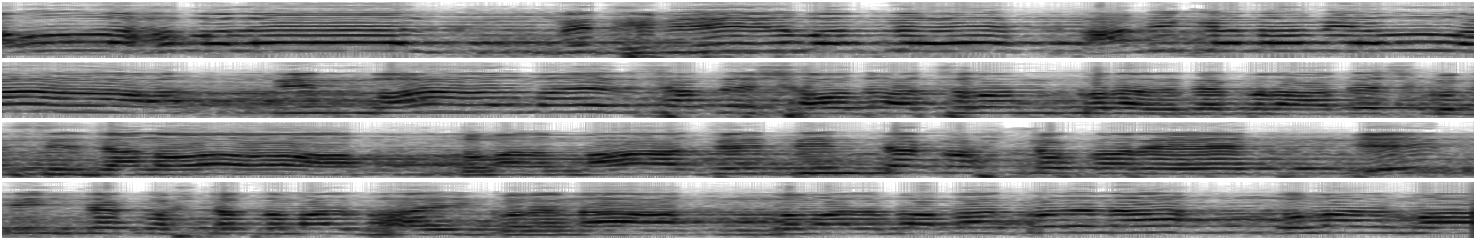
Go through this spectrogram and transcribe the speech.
আল্লাহ বলেন, পৃথিবীর মধ্যে আমি কেন আমি আল্লাহ তিনবার মায়ের সাথে সদ আচরণ করার ব্যাপারে আদেশ করেছি, জানো? তোমার মা যে তিনটা কষ্ট করে, এই তিনটা কষ্ট তোমার ভাই করে না, তোমার বাবা করে না, তোমার মা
